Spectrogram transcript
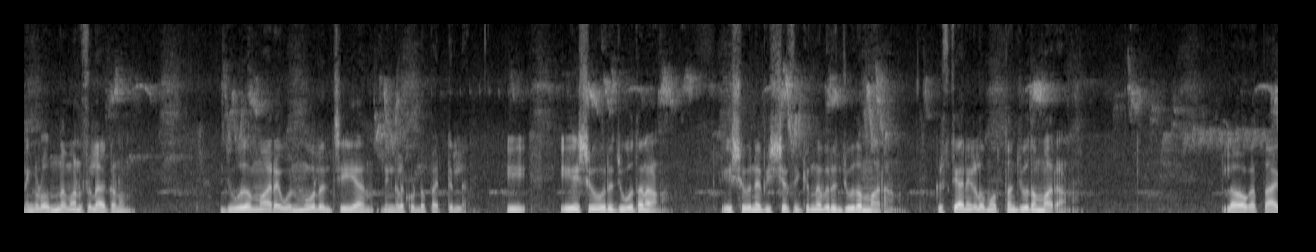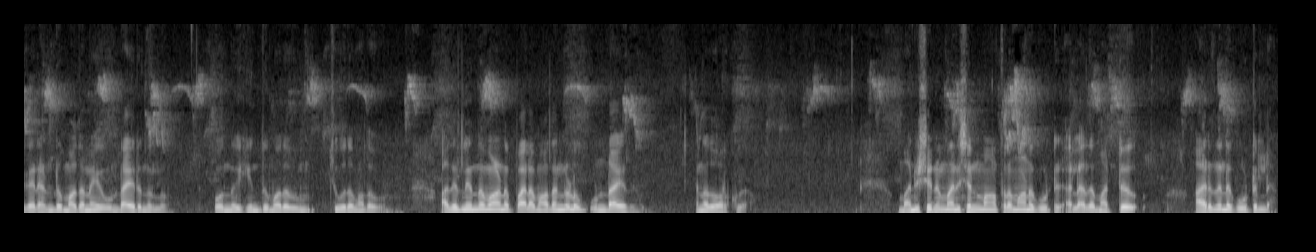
നിങ്ങളൊന്ന് മനസ്സിലാക്കണം ജൂതന്മാരെ ഉന്മൂലനം ചെയ്യാൻ നിങ്ങളെ കൊണ്ട് പറ്റില്ല. ഈ യേശു ഒരു ജൂതനാണ്. യേശുവിനെ വിശ്വസിക്കുന്നവരും ജൂതന്മാരാണ്. ക്രിസ്ത്യാനികൾ മൊത്തം ജൂതന്മാരാണ്. ലോകത്താകെ രണ്ട് മതമേ ഉണ്ടായിരുന്നുള്ളൂ. ഒന്ന് ഹിന്ദു മതവും ജൂതമതവും അതിൽ നിന്നുമാണ് പല മതങ്ങളും ഉണ്ടായത് എന്നത് ഓർക്കുക. മനുഷ്യനും മനുഷ്യൻ മാത്രമാണ് കൂട്ട്. അല്ലാതെ മറ്റ് ആരും തന്നെ കൂട്ടില്ല.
